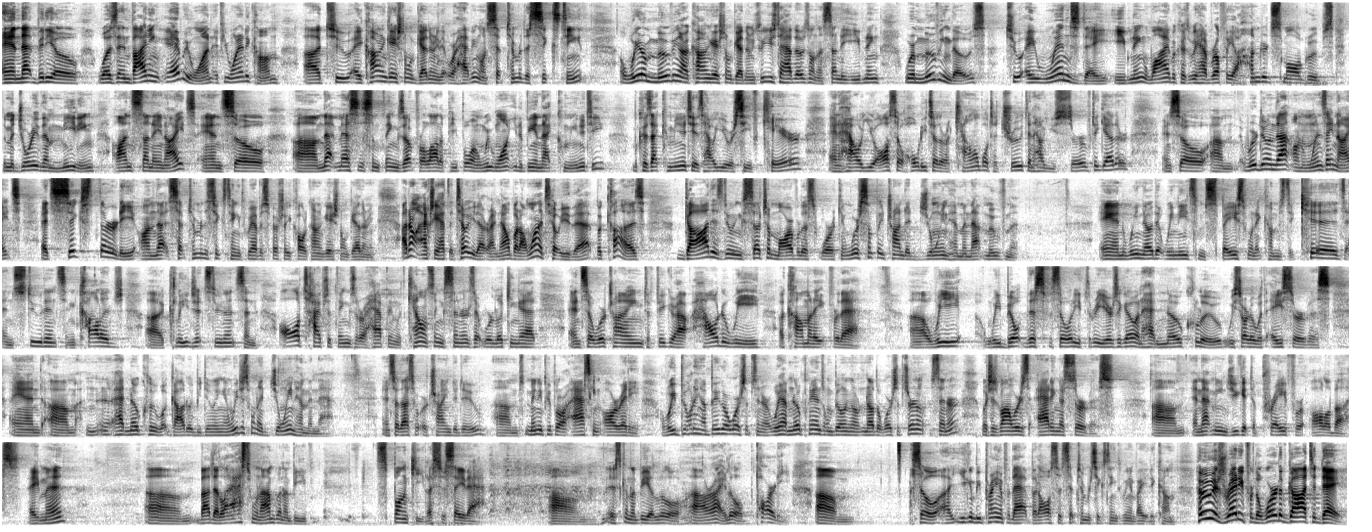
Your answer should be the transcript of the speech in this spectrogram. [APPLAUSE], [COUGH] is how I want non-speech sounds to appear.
And that video was inviting everyone, if you wanted to come, uh, to a congregational gathering that we're having on September the 16th. We're moving our congregational gatherings. We used to have those on a Sunday evening. We're moving those to a Wednesday evening. Why? Because we have roughly 100 small groups, the majority of them meeting on Sunday nights. And so um, that messes some things up for a lot of people. And we want you to be in that community because that community is how you receive care and how you also hold each other accountable to truth and how you serve together. And so um, we're doing that on Wednesday nights at 6:30 on that September the 16th. We have a specially called congregational gathering. I don't actually have to tell you that right now, but I want to tell you that because God is doing such a marvelous work, and we're simply trying to join Him in that movement. And we know that we need some space when it comes to kids and students and college, uh, collegiate students, and all types of things that are happening with counseling centers that we're looking at. And so we're trying to figure out how do we accommodate for that. Uh, we we built this facility three years ago and had no clue. We started with a service and um, had no clue what God would be doing, and we just want to join Him in that. And so that's what we're trying to do. Um, many people are asking already, are we building a bigger worship center? We have no plans on building another worship center, which is why we're just adding a service. Um, and that means you get to pray for all of us. Amen? Um, by the last one, I'm going to be spunky. Let's just say that. Um, it's going to be a little, all right, little party. Um, so uh, you can be praying for that, but also September 16th, we invite you to come. Who is ready for the Word of God today?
